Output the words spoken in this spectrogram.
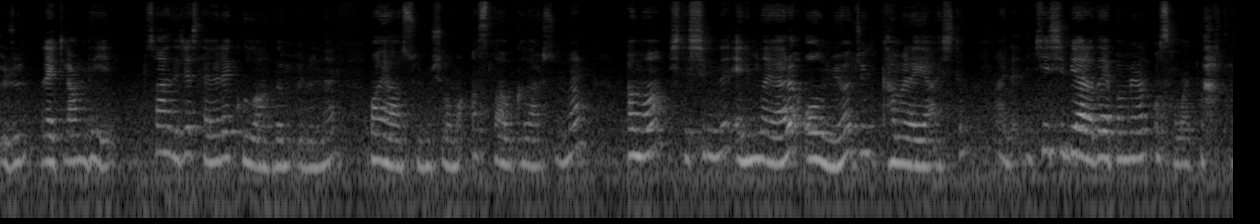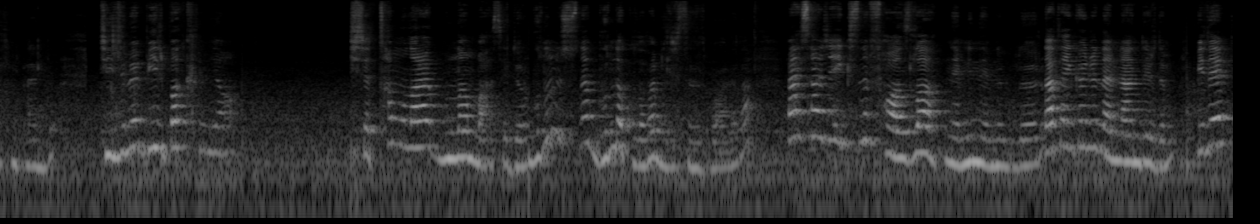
ürün reklam değil. Sadece severek kullandığım ürünler. Bayağı sürmüşüm ama asla bu kadar sürmem. Ama işte şimdi elimin ayarı olmuyor çünkü kamerayı açtım. Aynen iki işi bir arada yapamayan o salaklardanım ben de. Cildime bir bakın ya. İşte tam olarak bundan bahsediyorum. Bunun üstüne bunu da kullanabilirsiniz bu arada. Ben sadece ikisini fazla nemli nemli buluyorum. Zaten ilk önce nemlendirdim. Bir de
